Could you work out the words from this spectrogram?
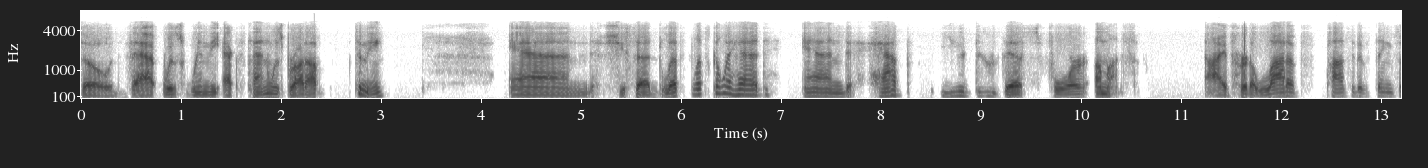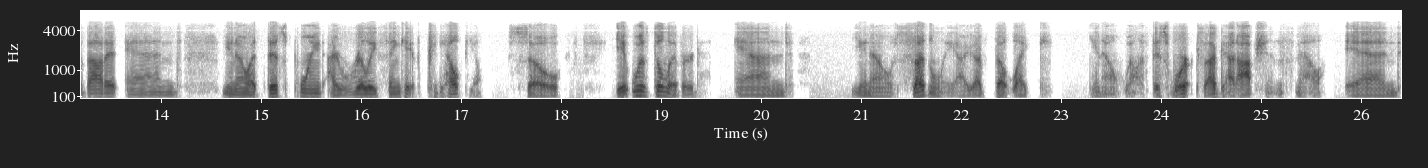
so that was when the X10 was brought up to me. And she said, let's, let's go ahead and have you do this for a month. I've heard a lot of positive things about it, and you know, at this point, I really think it could help you. So it was delivered, and you know, suddenly I, I felt like, you know, well, if this works, I've got options now, and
